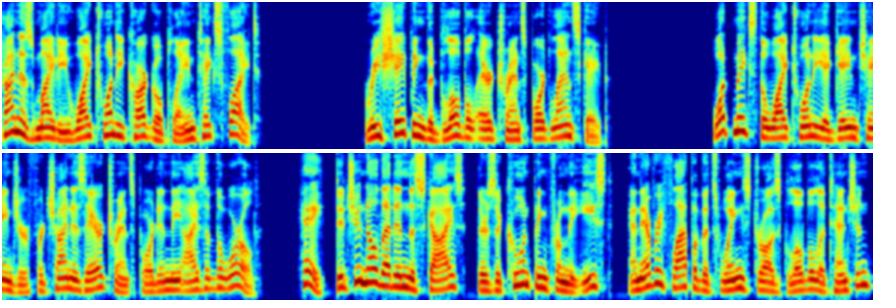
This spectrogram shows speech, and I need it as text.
China's mighty Y 20 cargo plane takes flight, reshaping the global air transport landscape. What makes the Y 20 a game changer for China's air transport in the eyes of the world? Hey, did you know that in the skies, there's a Kunpeng from the east, and every flap of its wings draws global attention?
